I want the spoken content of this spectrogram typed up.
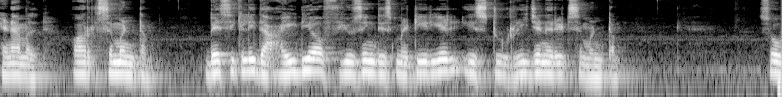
enamel or cementum. Basically the idea of using this material is to regenerate cementum. So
